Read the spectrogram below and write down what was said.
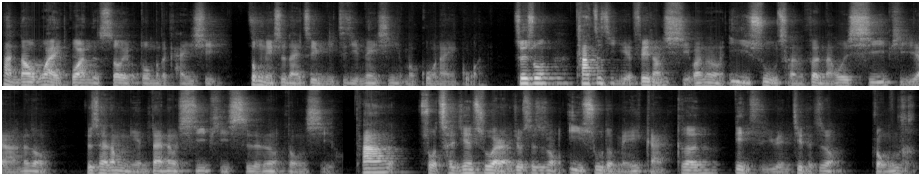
看到外观的时候有多么的开心，重点是来自于你自己内心有没有过那一关。所以说他自己也非常喜欢那种艺术成分啊，或者嬉皮啊那种，就是在他们年代那种嬉皮士的那种东西。他所呈现出来的就是这种艺术的美感跟电子元件的这种融合。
